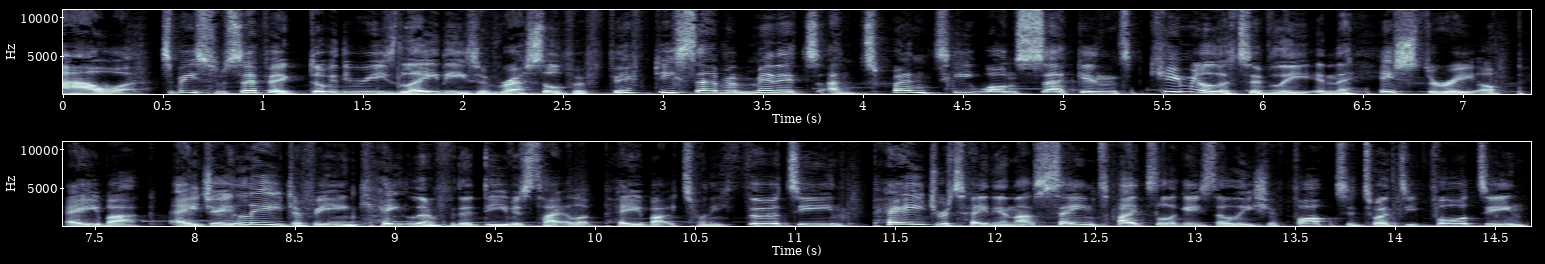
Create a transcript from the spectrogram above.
hour. To be specific, WWE's ladies have wrestled for 57 minutes and 21 seconds cumulatively in the history of Payback. AJ Lee defeating Kaitlyn for the Divas title at Payback 2013, Paige retaining that same title against Alicia Fox in 2014,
